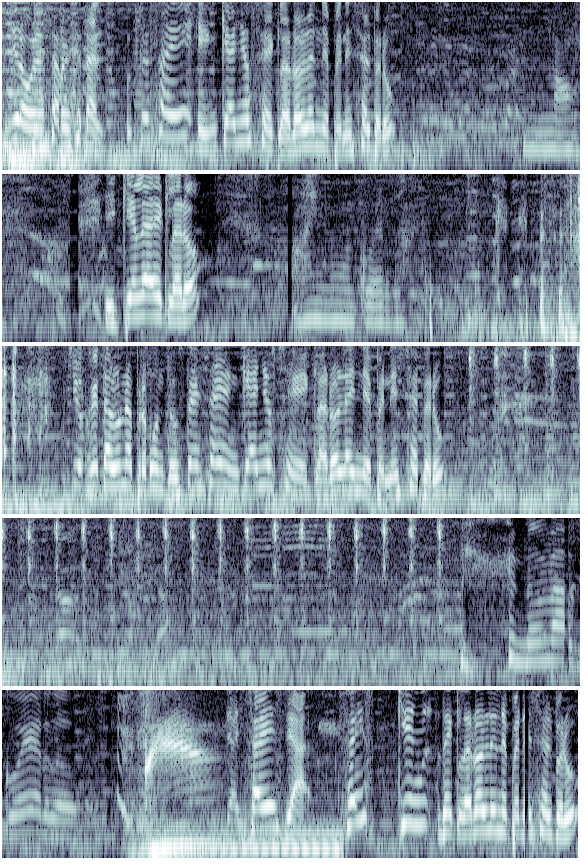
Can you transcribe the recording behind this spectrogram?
Señora, buenas tardes, ¿qué tal? ¿Usted sabe en qué año se declaró la independencia del Perú? No. ¿Y quién la declaró? Ay, no me acuerdo. Chicos, ¿qué tal? Una pregunta. ¿Ustedes saben en qué año se declaró la independencia del Perú? No me acuerdo. Ya, ¿sabes? Ya. ¿Sabes quién declaró la independencia del Perú?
